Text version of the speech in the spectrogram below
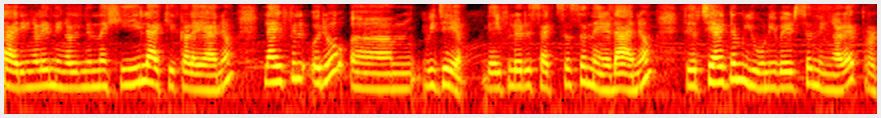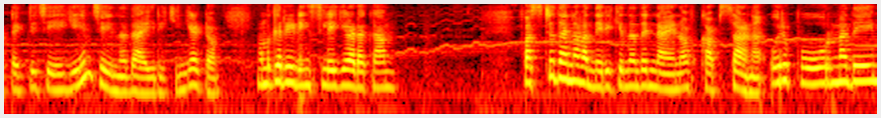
കാര്യങ്ങളെ നിങ്ങളിൽ നിന്ന് ഹീലാക്കി കളയാനും ലൈഫിൽ ഒരു വിജയം. ലൈഫിലൊരു സക്സസ് നേടാനും തീർച്ചയായിട്ടും യൂണിവേഴ്സ് നിങ്ങളെ പ്രൊട്ടക്റ്റ് ചെയ്യുകയും ചെയ്യുന്നതായിരിക്കും കേട്ടോ. നമുക്ക് റീഡിങ്സിലേക്ക് കടക്കാം. ഫസ്റ്റ് തന്നെ വന്നിരിക്കുന്നത് നയൻ ഓഫ് കപ്സ് ആണ്. ഒരു പൂർണതയും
